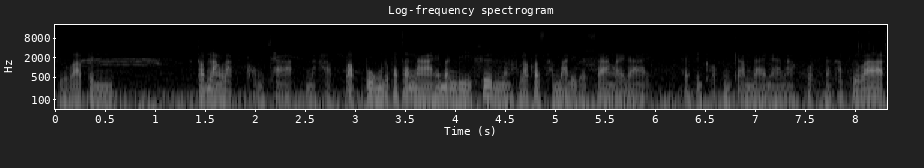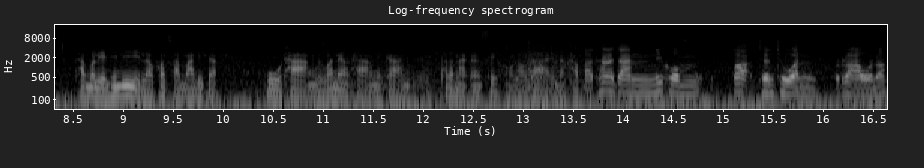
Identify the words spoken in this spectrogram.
ถือว่าเป็น กำลังหลักของชาตินะครับปรับปรุงหรือพัฒนาให้มันดีขึ้นเนาะเราก็สามารถที่จะสร้างรายได้ ให้เป็นกอบเป็นกำได้ในอนาคตนะครับถือว่าถ้ามาเรียนที่นี่เราก็สามารถที่จะปูทางหรือว่าแนวทางในการพัฒนาการเกษตรของเราได้นะครับอ่าท่านอาจารย์นิคมก็เชิญชวนเราเนาะ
